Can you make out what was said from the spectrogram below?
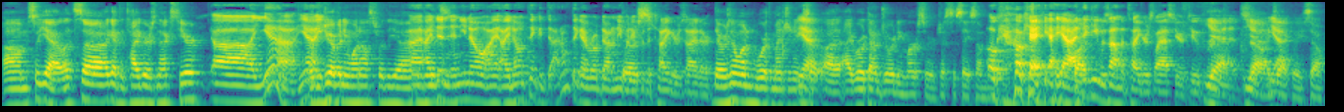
Um. So yeah, let's. Uh, I got the Tigers next here. Uh, yeah, Or yeah. did you have anyone else for the? Uh, I, I didn't, and you know, I, I don't think I don't think I wrote down anybody There's- for the Tigers either. There was no one worth mentioning. Yeah. So, uh, I wrote down Jordy Mercer just to say something. Okay, okay, yeah, yeah. I think he was on the Tigers last year too for a Yeah. minute. So, yeah. Exactly. So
